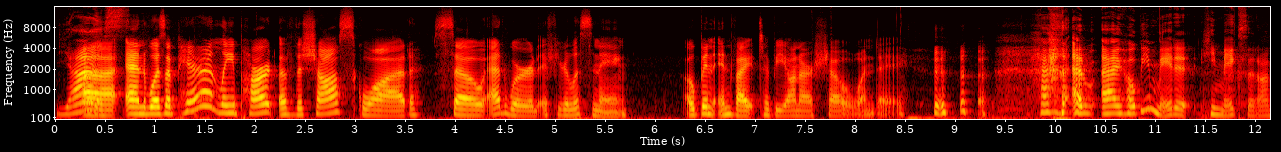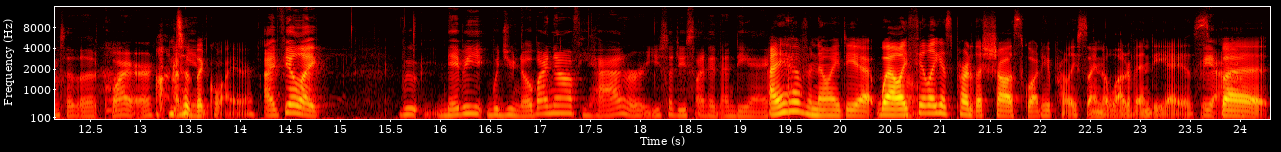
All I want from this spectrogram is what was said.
Yes. uh, and was apparently part of the Shah squad. So, Edward, if you're listening, open invite to be on our show one day. I hope he made it. He makes it onto the choir. I Onto the choir. I feel like maybe would you know by now if he had, or you said you signed an NDA. I have no idea. Well, I oh. feel like as part of the Shah squad, he probably signed a lot of NDAs. Yeah. But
